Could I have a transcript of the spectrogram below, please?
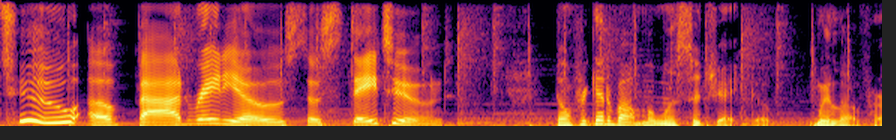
two of BaaD Radios. So stay tuned. Don't forget about Melissa Jacob. We love her.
